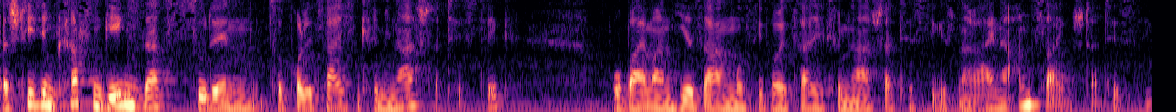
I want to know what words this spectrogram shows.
Das steht im krassen Gegensatz zu den, zur polizeilichen Kriminalstatistik. Wobei man hier sagen muss, die polizeiliche Kriminalstatistik ist eine reine Anzeigenstatistik.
